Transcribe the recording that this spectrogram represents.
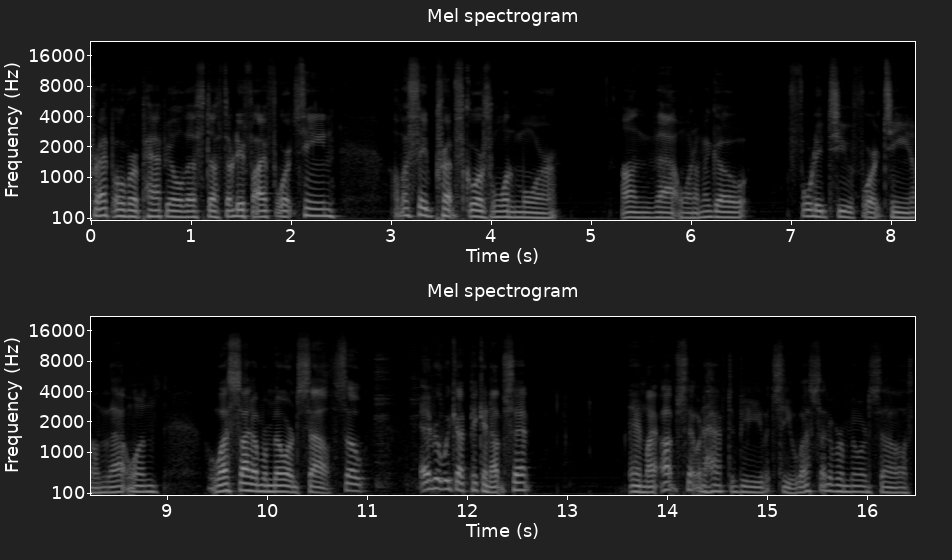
Prep over Papio Vista 35 14. I'm going to say Prep scores one more on that one. I'm going to go 42 14 on that one. West Side over Millard South. So every week I pick an upset. And my upset would have to be, let's see, West Side over Millard South,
